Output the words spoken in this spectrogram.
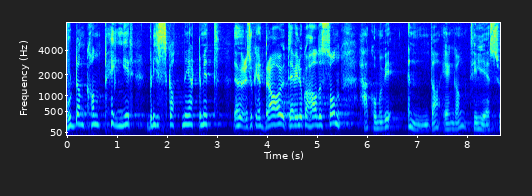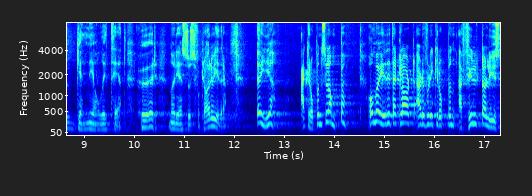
Hvordan kan penger bli skatten i hjertet mitt? Det høres jo ikke helt bra ut. Jeg vil jo ikke ha det sånn. Her kommer vi enda en gang til Jesu genialitet. Hør når Jesus forklarer videre. Øyet er kroppens lampe. Om øyet ditt er klart, er det fordi kroppen er fylt av lys.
